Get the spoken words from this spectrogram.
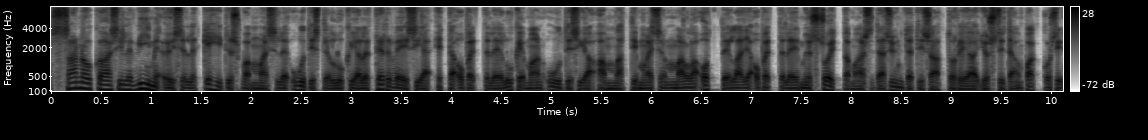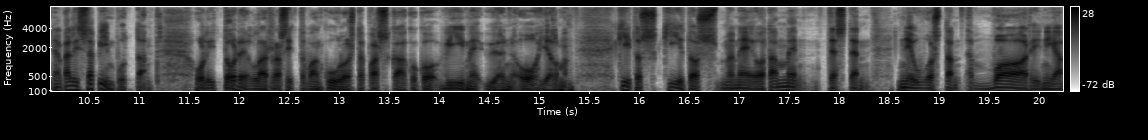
Sanokaa sille viimeöiselle kehitysvammaiselle uutisten lukijalle terveisiä, että opettelee lukemaan uutisia ammattimaisemmalla otteella ja opettelee myös soittamaan sitä syntetisaattoria, jos sitä on pakko siinä välissä pimputtaa. Oli todella rasittavan kuuloista paskaa koko viime yön ohjelma. Kiitos, kiitos. Me otamme tästä neuvosta vaarin ja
